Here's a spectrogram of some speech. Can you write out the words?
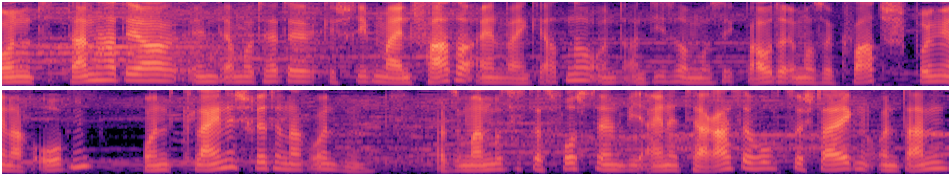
Und dann hat er in der Motette geschrieben, mein Vater ein Weingärtner und an dieser Musik baut er immer so Quartsprünge nach oben und kleine Schritte nach unten. Also man muss sich das vorstellen, wie eine Terrasse hochzusteigen und dann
